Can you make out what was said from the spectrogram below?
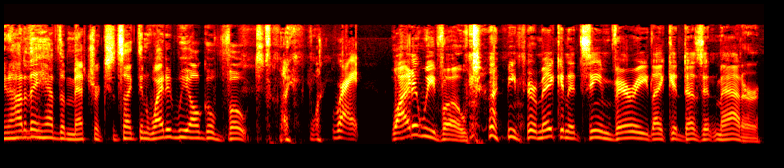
I mean, how do they have the metrics? It's like, then why did we all go vote? Like, why- Right. why do we vote? I mean, they're making it seem very like it doesn't matter.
